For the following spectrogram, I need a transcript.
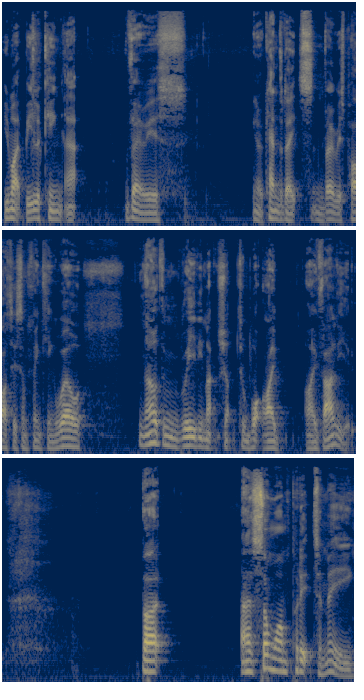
You might be looking at various, you know, candidates and various parties and thinking, well, none of them really match up to what I, I value. But as someone put it to me,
